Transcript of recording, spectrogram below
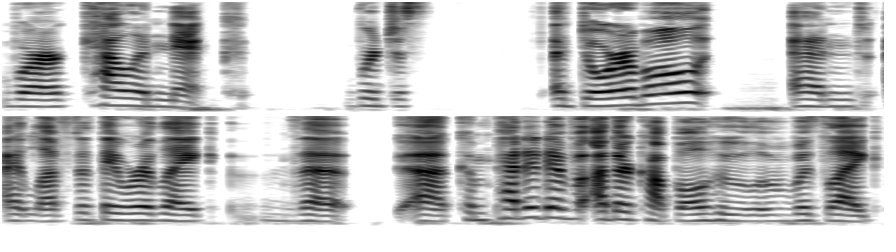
were Cal and Nick. Were just adorable, and I loved that they were like the uh, competitive other couple who was like,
